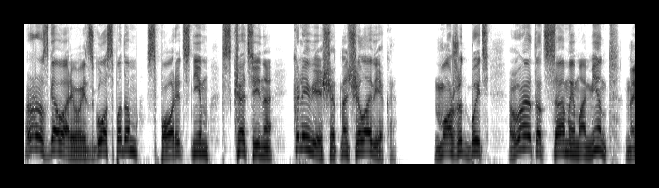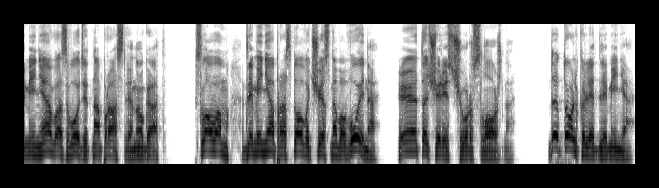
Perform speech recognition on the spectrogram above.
разговаривает с Господом, спорит с ним, скотина, клевещет на человека. Может быть, в этот самый момент на меня возводит напраслину гад. Словом, для меня, простого честного воина, это чересчур сложно. Да только ли для меня?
